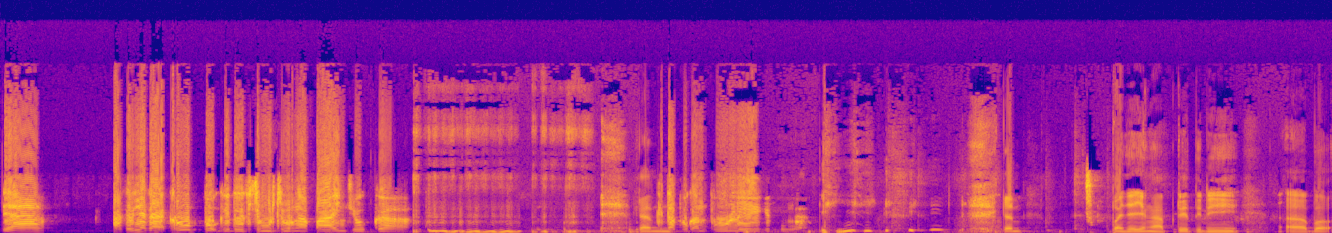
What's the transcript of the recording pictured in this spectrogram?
ya akhirnya kayak kerupuk gitu jemur-jemur ngapain juga Kan kita bukan bule gitu kan banyak yang update ini apa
